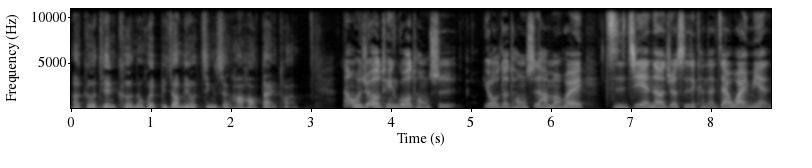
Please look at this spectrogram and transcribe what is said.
那隔天可能会比较没有精神好好带团。那我就有听过同事。有的同事他们会直接呢，就是可能在外面，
